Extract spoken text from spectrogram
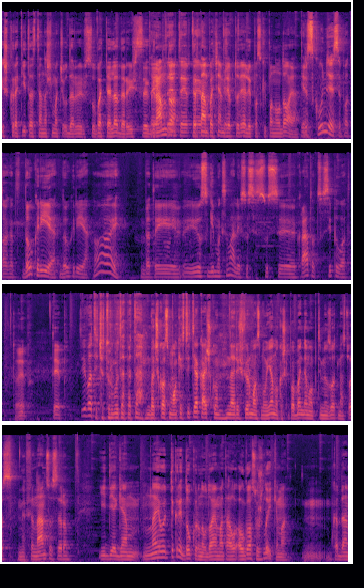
iškratytas, ten aš mačiau dar ir su vatelė dar išsigramdo Taip, taip, taip, taip. ir tam pačiam Taip, žiaptuvėliui paskui panaudoja. Ir skundžiasi po to, kad daug ryja, daug ryja. Oi, bet tai jūsgi maksimaliai susi, susikratot, susipilot. Taip, taip. Tai va, tai čia turbūt apie tą bačkos mokestį tiek, aišku, dar iš firmos naujienų kažkaip pabandėm optimizuoti mes tuos finansus ir įdėgiam, na jau tikrai daug kur naudojama tą al- algos užlaikymą, kada,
